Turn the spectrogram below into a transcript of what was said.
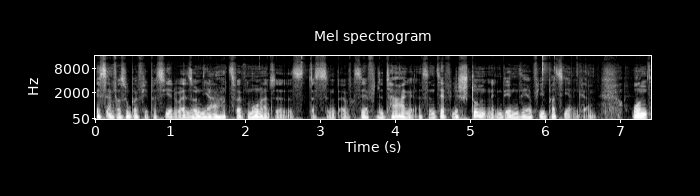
ist einfach super viel passiert, weil so ein Jahr hat zwölf Monate. Das, das sind einfach sehr viele Tage. Es sind sehr viele Stunden, in denen sehr viel passieren kann. Und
